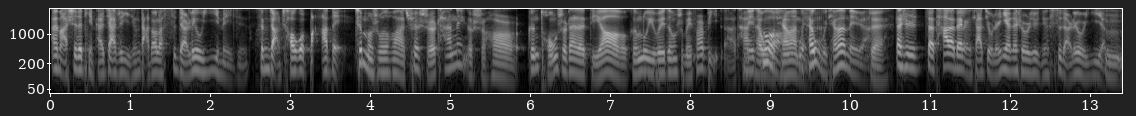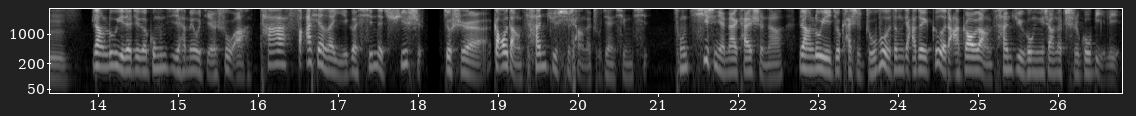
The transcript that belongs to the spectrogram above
爱马仕的品牌价值已经达到了四点六亿美金，增长超过八倍。这么说的话，确实，他那个时候跟同时代的迪奥、跟路易威登是没法比的。他才五千万，才五千万美元。对，但是在他的带领下，九零年的时候就已经四点六亿了。嗯嗯，让路易的这个功绩还没有结束啊，他发现了一个新的趋势，就是高档餐具市场的逐渐兴起。从七十年代开始呢，让路易就开始逐步增加对各大高档餐具供应商的持股比例。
